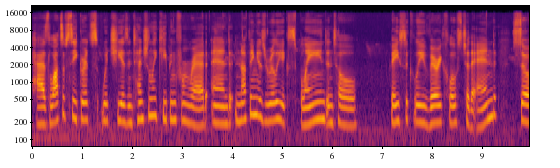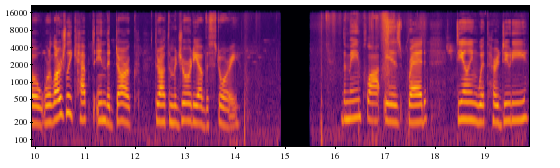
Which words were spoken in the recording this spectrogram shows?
has lots of secrets which he is intentionally keeping from Red, and nothing is really explained until basically very close to the end. So we're largely kept in the dark throughout the majority of the story. The main plot is Red dealing with her duty,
